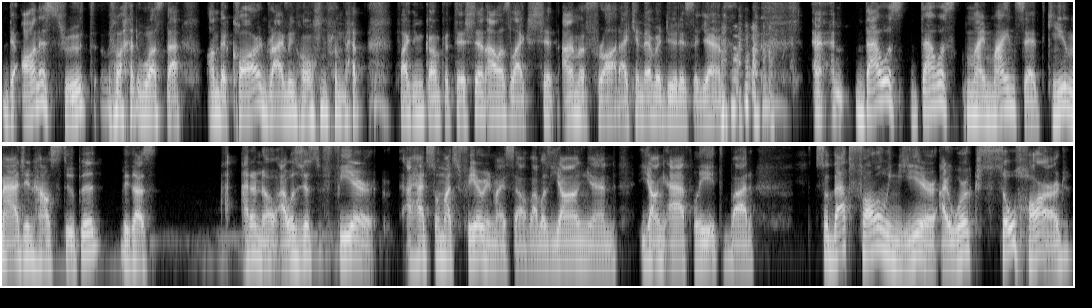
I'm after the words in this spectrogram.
the honest truth was that on the car driving home from that fucking competition, I was like, shit, I'm a fraud. I can never do this again. and, that was that was my mindset. Can you imagine how stupid? Because I, I don't know, I was just fear. I had so much fear in myself. I was young and young athlete, but so that following year, I worked so hard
